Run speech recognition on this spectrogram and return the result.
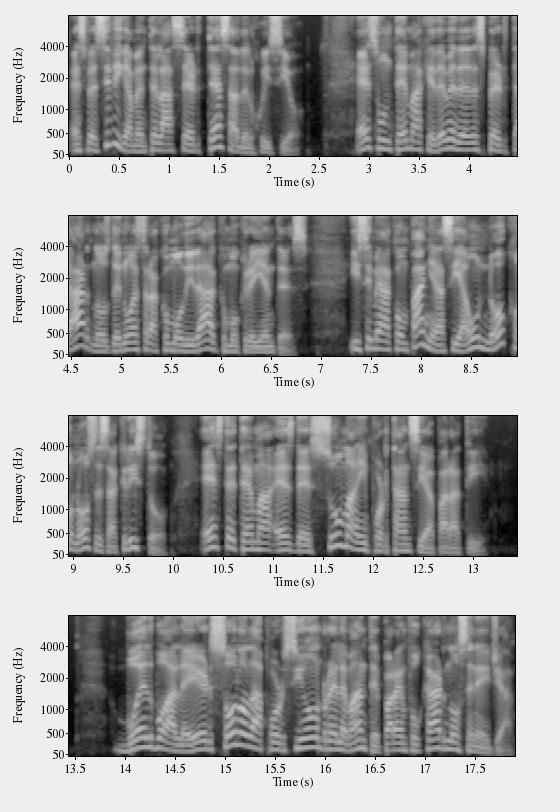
específicamente la certeza del juicio. Es un tema que debe de despertarnos de nuestra comodidad como creyentes. Y si me acompañas y aún no conoces a Cristo, este tema es de suma importancia para ti. Vuelvo a leer solo la porción relevante para enfocarnos en ella.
